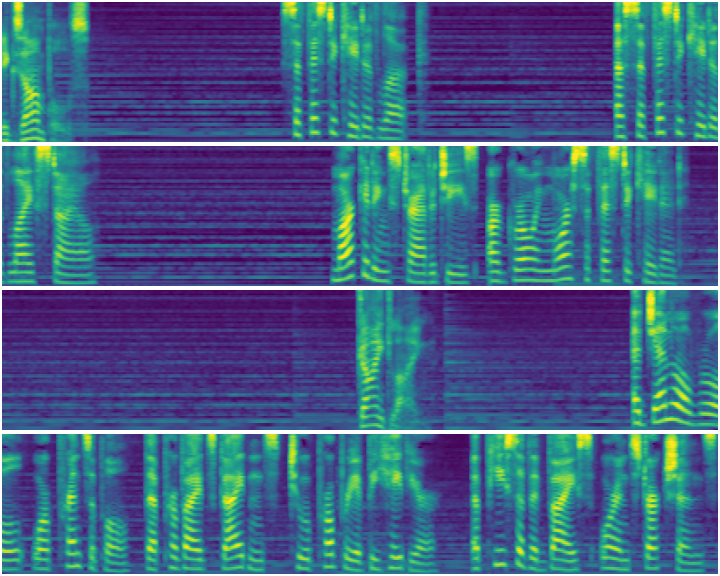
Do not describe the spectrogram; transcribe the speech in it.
Examples Sophisticated look. A sophisticated lifestyle. Marketing strategies are growing more sophisticated. Guideline A general rule or principle that provides guidance to appropriate behavior. A piece of advice or instructions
